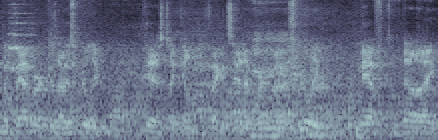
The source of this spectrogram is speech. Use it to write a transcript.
November because I was really pissed. I don't know if I could say that word, but I was really miffed that I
